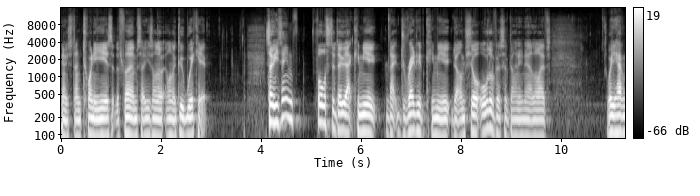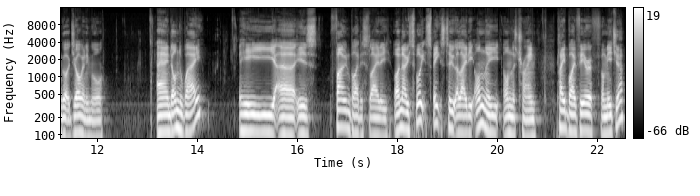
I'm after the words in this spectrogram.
you know he's done 20 years at the firm, so he's on a, on a good wicket. So he's then forced to do that commute, that dreaded commute that I'm sure all of us have done in our lives, where you haven't got a job anymore. And on the way, he uh, is phoned by this lady. I oh, know he sp- speaks to a lady on the on the train, played by Vera Farmiga,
